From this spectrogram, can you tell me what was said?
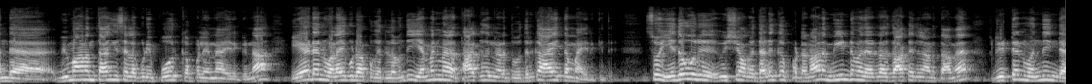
அந்த விமானம் தாங்கி செல்லக்கூடிய போர் கப்பல் என்ன இருக்குன்னா ஏடன் வளைகுடா பக்கத்தில் வந்து எமன் மேலே தாக்குதல் நடத்துவதற்கு ஆயத்தமாக இருக்குது. ஸோ ஏதோ ஒரு விஷயம் அங்கே தடுக்கப்பட்டனால மீண்டும் அந்த இடத்துல தாக்குதல் நடத்தாமல் ரிட்டர்ன் வந்து இந்த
